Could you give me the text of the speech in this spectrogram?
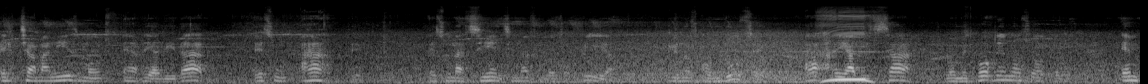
el chamanismo en realidad es un arte, es una ciencia, una filosofía que nos conduce a realizar lo mejor de nosotros en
